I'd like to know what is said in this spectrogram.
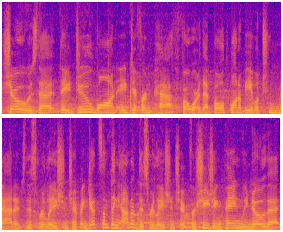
shows that they do want a different path forward, that both want to be able to manage this relationship and get something out of this relationship. For Xi Jinping, we know that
